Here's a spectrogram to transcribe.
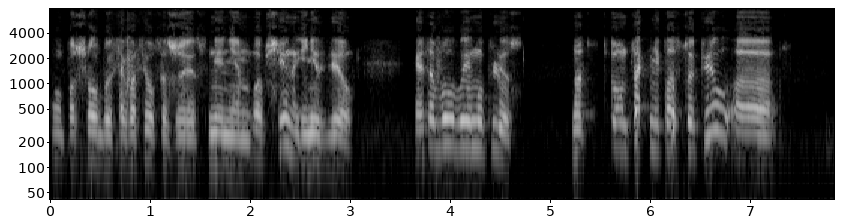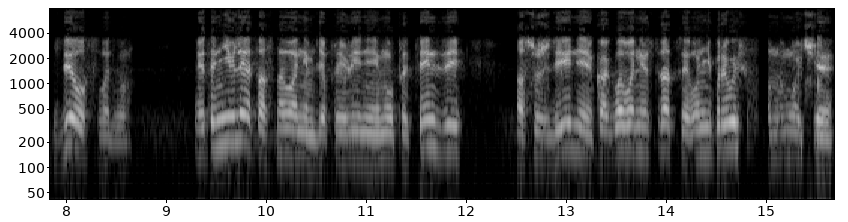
он пошел бы, согласился же с мнением общины и не сделал. Это был бы ему плюс. Но он так не поступил, а сделал свадьбу. Это не является основанием для проявления ему претензий, осуждения. Как глава администрации он не превысил полномочия,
